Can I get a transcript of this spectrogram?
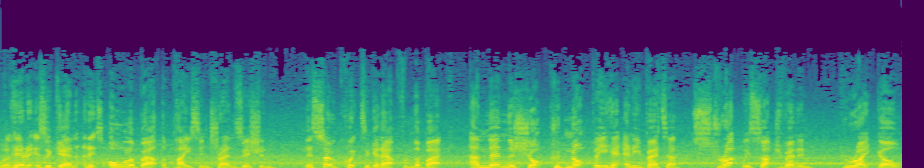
Well, here it is again, and it's all about the pace in transition. They're so quick to get out from the back, and then the shot could not be hit any better. Struck with such venom. Great goal.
